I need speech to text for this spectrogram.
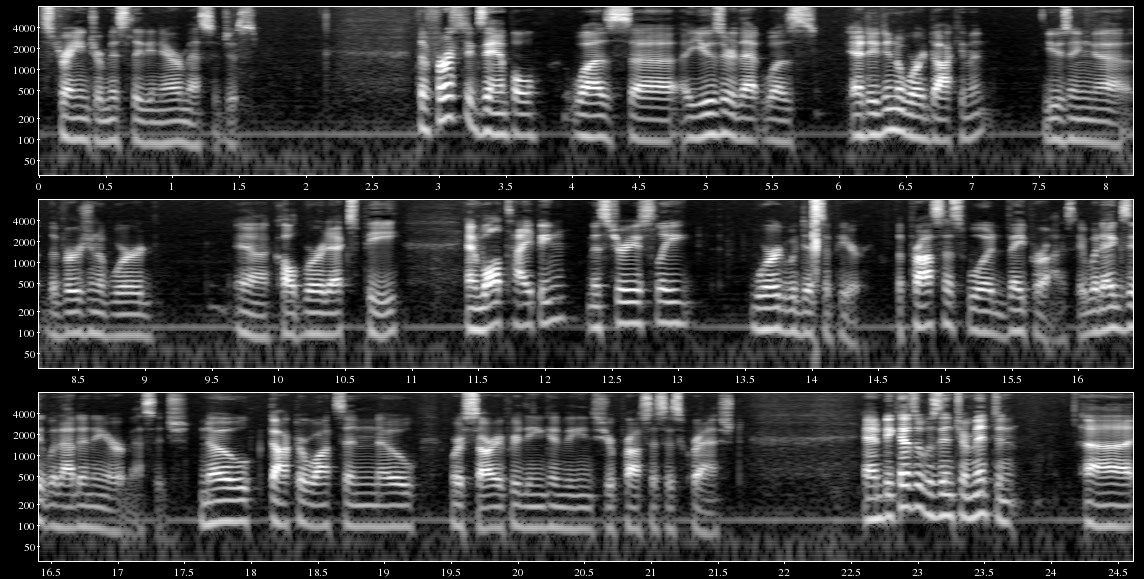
strange or misleading error messages. The first example was uh, a user that was editing a Word document using uh, the version of Word uh, called Word XP, and while typing, mysteriously, Word would disappear. The process would vaporize. It would exit without any error message. No, Dr. Watson, no, we're sorry for the inconvenience, your process has crashed. And because it was intermittent, uh,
